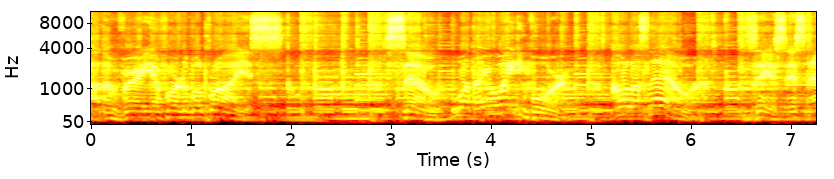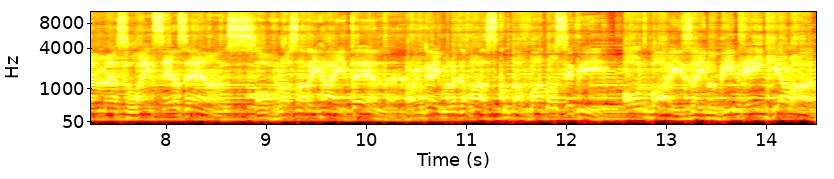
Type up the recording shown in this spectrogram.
at a very affordable price. So, what are you waiting for? Call us now. This is MS Lights and Sounds of Rosary Heights 10, Barangay Malagapas, Cotabato City, owned by Zainuddin A. Kiamad,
